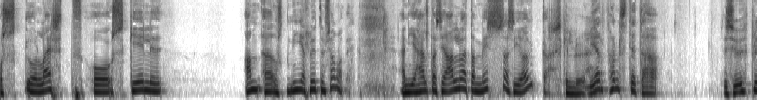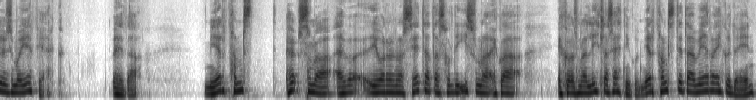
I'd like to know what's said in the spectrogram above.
Og, og lært og skilið an, eða, nýja hlutum sjálf mig. En ég held að sé alveg að missa sér öfgar skilur mér fannst þetta þessi upplifin sem að ég fekk þetta mér fannst eh, svona, ef, ég var að setja þetta svolítið í svona eitthvað eitthvað svona litla setningu mér fannst þetta að vera einhvern veginn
